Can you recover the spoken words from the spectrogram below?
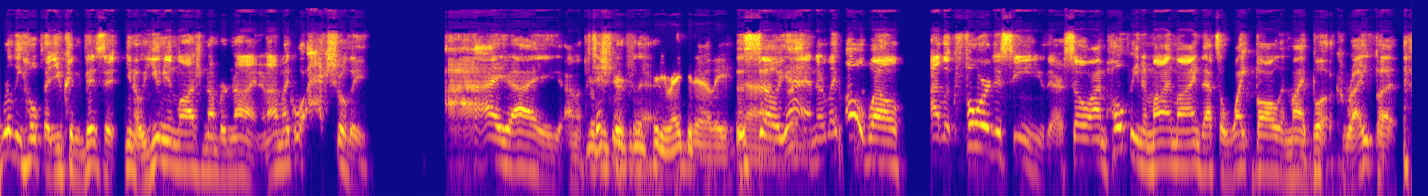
really hope that you can visit, you know, Union Lodge number nine. And I'm like, well, actually, I, I, I'm a petitioner for there. pretty regularly uh, So yeah, and they're like, oh well, I look forward to seeing you there. So I'm hoping in my mind that's a white ball in my book, right? But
